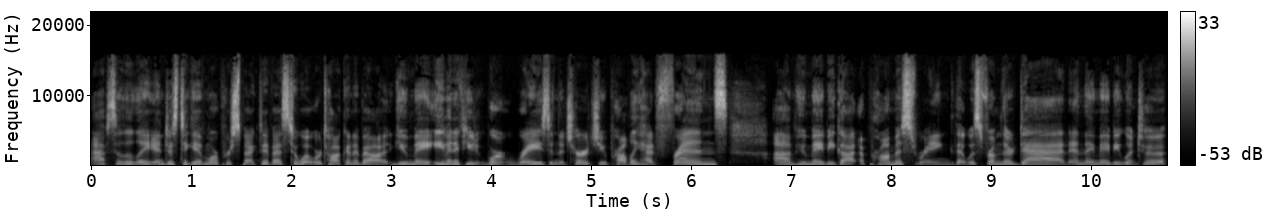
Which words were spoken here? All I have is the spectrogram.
Absolutely. And just to give more perspective as to what we're talking about, you may, even if you weren't raised in the church, you probably had friends um, who maybe got a promise ring that was from their dad. And they maybe went to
